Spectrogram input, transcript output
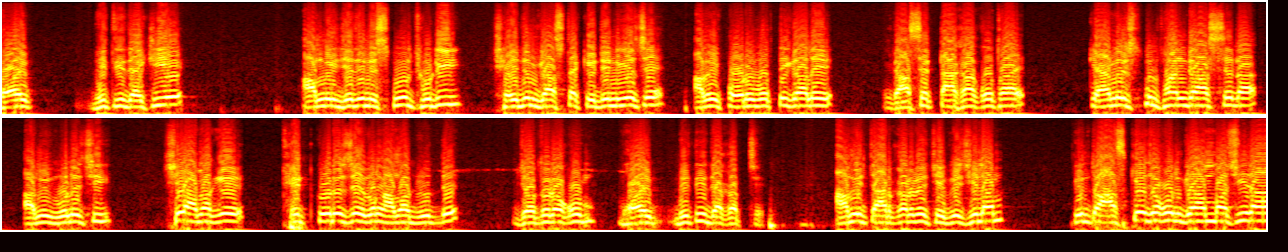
ভয় ভীতি দেখিয়ে আমি যেদিন স্কুল ছুটি সেই দিন গাছটা কেটে নিয়েছে। আমি পরবর্তীকালে গাছের টাকা কোথায়, কেন স্কুল ফান্ডে আসছে না, আমি বলেছি, সে আমাকে থ্রেট করেছে এবং আমার বিরুদ্ধে যত রকম ভয় ভীতি দেখাচ্ছে। আমি তার কারণে চেপেছিলাম, কিন্তু আজকে যখন গ্রামবাসীরা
